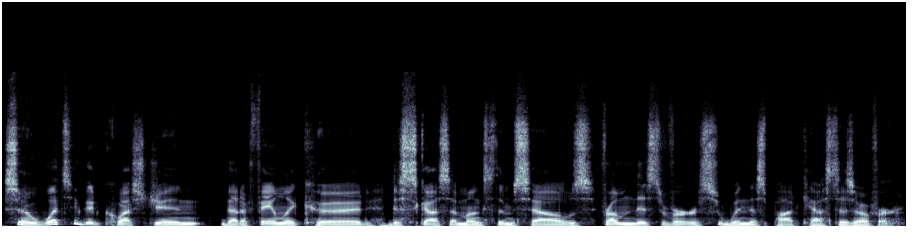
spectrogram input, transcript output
So, what's a good question that a family could discuss amongst themselves from this verse when this podcast is over?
